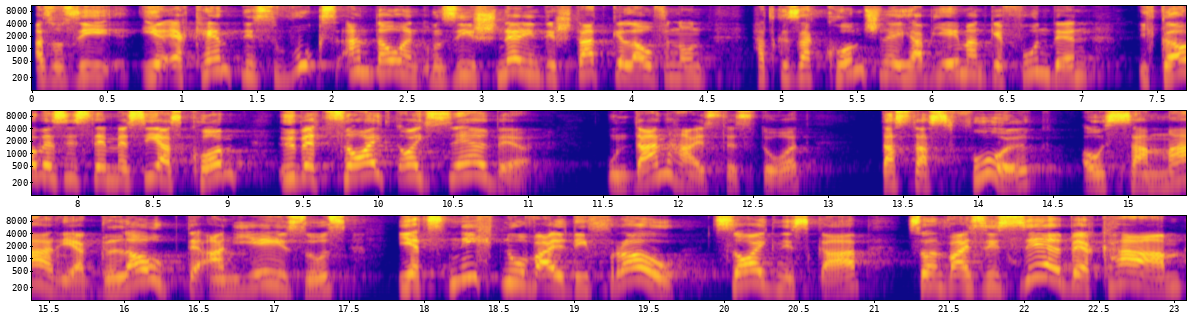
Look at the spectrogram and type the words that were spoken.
Also sie, ihr Erkenntnis wuchs andauernd und sie ist schnell in die Stadt gelaufen und hat gesagt, kommt schnell, ich habe jemanden gefunden. Ich glaube, es ist der Messias. Kommt, überzeugt euch selber. Und dann heißt es dort, dass das Volk aus Samaria glaubte an Jesus, jetzt nicht nur, weil die Frau Zeugnis gab, sondern weil sie selber kam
